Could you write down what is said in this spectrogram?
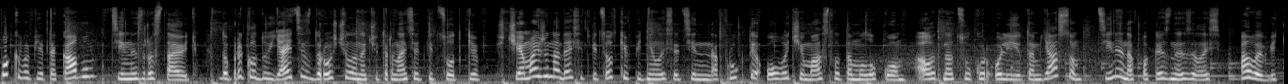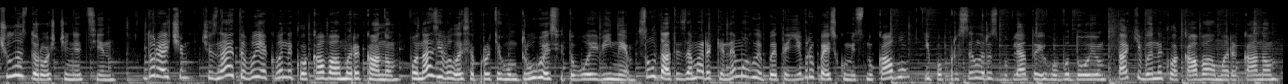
Поки ви п'єте каву, ціни зростають. До прикладу, яйця здорожчали на 14%. Ще майже на 10% піднялися ціни на фрукти, овочі, масло та молоко. А от на цукор, олію та м'ясо ціни навпаки знизились. А ви відчули здорожчання цін? До речі, чи знаєте ви, як виникла кава американо? Вона з'явилася протягом Другої світової війни. Солдати з Америки не могли пити європейську міцну каву і попросили розбавляти його водою. Так і виникла кава американо.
